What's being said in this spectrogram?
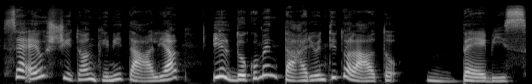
se è uscito anche in Italia il documentario intitolato Babies,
